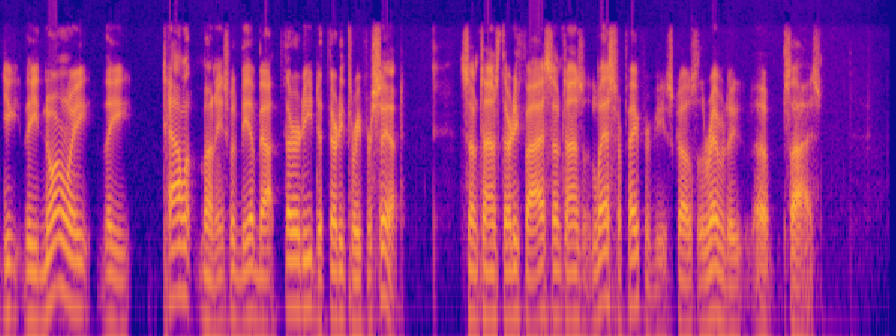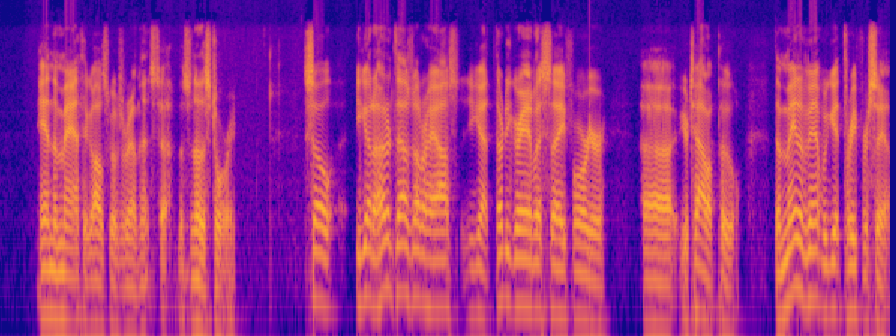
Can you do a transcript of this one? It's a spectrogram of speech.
you the normally the talent monies would be about 30 to 33 percent. Sometimes 35 sometimes less for pay-per-views because of the revenue uh, size and the math that also goes around that stuff. That's another story. So you got a hundred thousand dollar house. You got thirty grand, let's say, for your uh, your talent pool. The main event would get three percent.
